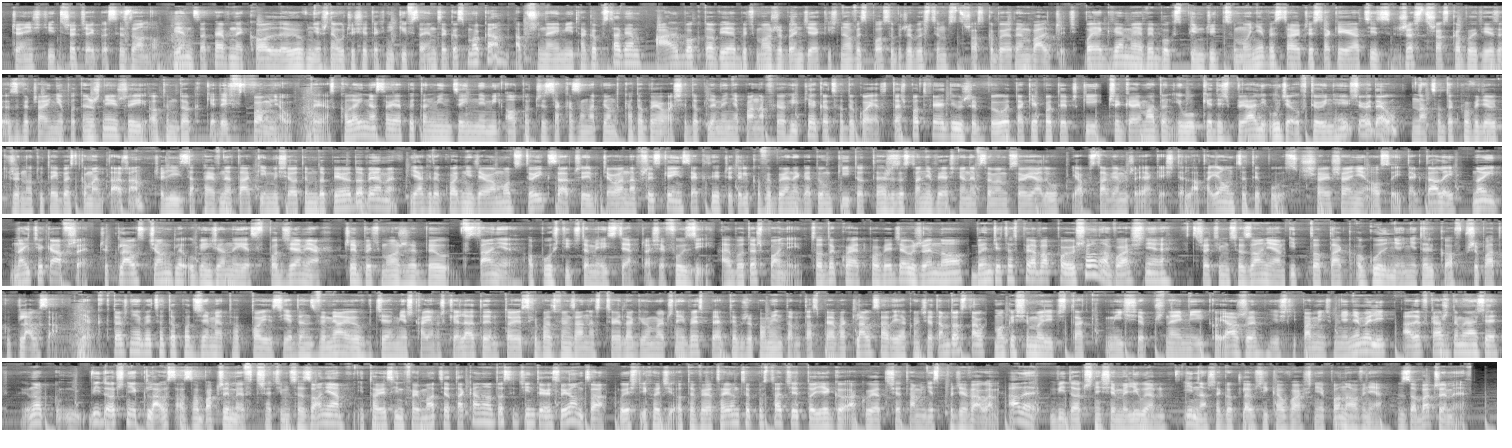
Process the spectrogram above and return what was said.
części trzeciego sezonu. Więc zapewne Cole również nauczy się techniki wstającego smoka, a przynajmniej tak obstawiam, albo kto wie, być może będzie jakiś nowy sposób, żeby z tym strzaskobrotem walczyć. Bo jak wiemy, wybuch spinjitsu mu nie wystarczy z takiej racji, że strzaskobrot jest zwyczajnie potężniejszy i o tym Doc kiedyś wspomniał. Teraz kolejna seria pytań, m.in. o to, czy zakazana piątka dobrała się do plemienia pana Frohikiego, co Dogwayat też potwierdził, że były takie potyczki. Czy Garmadon i Wu kiedyś brali udział w turnieju źródeł? Na co Doc powiedział, że no tutaj bez komentarza, czyli zapewne tak i my się o tym dopiero dowiemy. Jak dokładnie działa moc Drixa, czy działa na wszystkie insekty, czy tylko wybrane gatunki, to też zostanie wyjaśnione w samym serialu. Ja obstawiam, że jakieś te latające typu strzelszenie, osy i tak dalej. No i najciekawsze, czy Klaus ciągle uwięziony jest w podziemiach, czy być może był w stanie opuścić to miejsce w czasie fuzji, albo też po niej. Co dokładnie powiedział, że no będzie ta sprawa poruszona właśnie trzecim sezonie i to tak ogólnie, nie tylko w przypadku Klausa. Jak ktoś nie wie co to podziemia, to to jest jeden z wymiarów, gdzie mieszkają szkielety. To jest chyba związane z trylogią Mrocznej Wyspy, jak dobrze pamiętam ta sprawa Klausa, jak on się tam dostał. Mogę się mylić, tak mi się przynajmniej kojarzy, jeśli pamięć mnie nie myli, ale w każdym razie, no widocznie Klausa zobaczymy w trzecim sezonie i to jest informacja taka no dosyć interesująca, bo jeśli chodzi o te wracające postacie, to jego akurat się tam nie spodziewałem, ale widocznie się myliłem i naszego Klausika właśnie ponownie zobaczymy.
